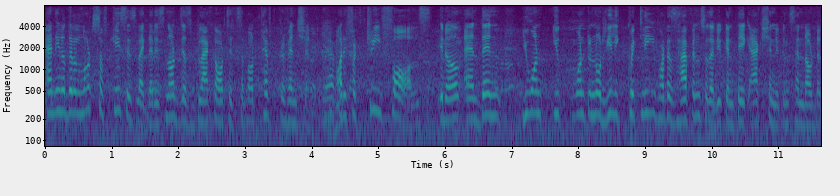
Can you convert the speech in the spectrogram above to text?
And you know, there are lots of cases like that. It's not just blackouts, it's about theft prevention. Yep. Or if a tree falls, you know, and then you want, you want to know really quickly what has happened so that you can take action, you can send out a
